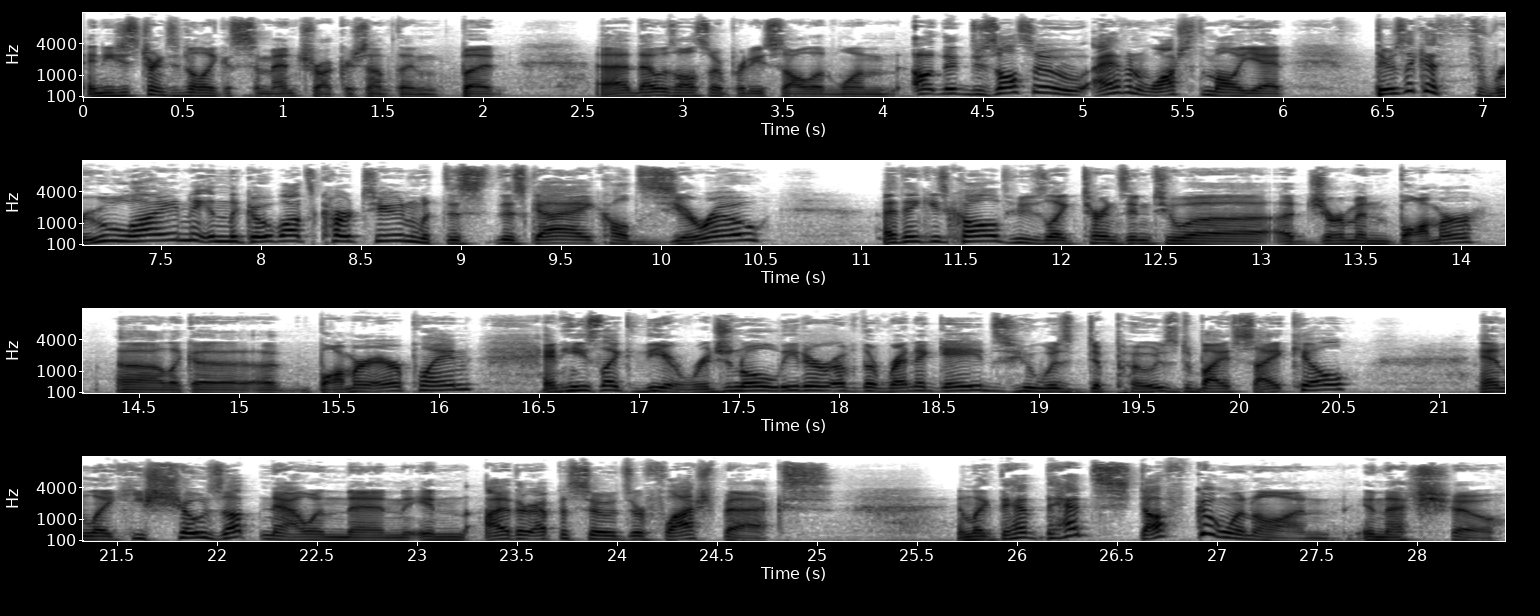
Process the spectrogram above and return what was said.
and he just turns into like a cement truck or something. But uh, that was also a pretty solid one. Oh, there's also I haven't watched them all yet. There's like a through line in the GoBots cartoon with this this guy called Zero, I think he's called, who's like turns into a, a German bomber, uh, like a, a bomber airplane, and he's like the original leader of the Renegades who was deposed by Cy-Kill, and like he shows up now and then in either episodes or flashbacks, and like they had they had stuff going on in that show.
